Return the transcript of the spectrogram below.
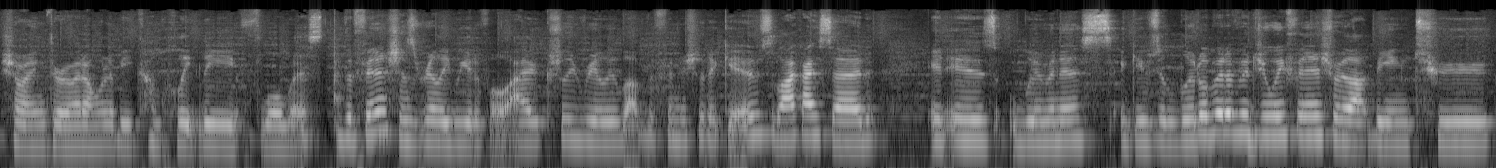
showing through. I don't want to be completely flawless. The finish is really beautiful. I actually really love the finish that it gives. Like I said, it is luminous. It gives you a little bit of a dewy finish without being too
